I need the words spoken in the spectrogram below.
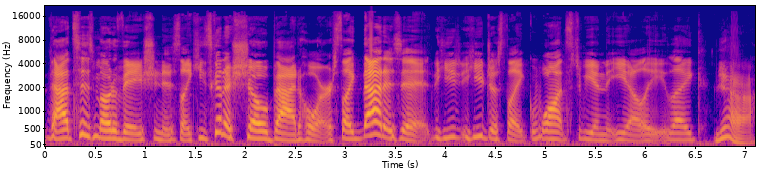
that's his motivation is like he's gonna show bad horse. Like that is it. He he just like wants to be in the ELE. Like Yeah,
